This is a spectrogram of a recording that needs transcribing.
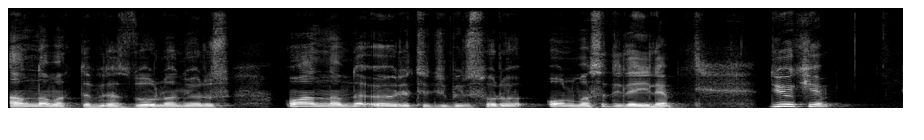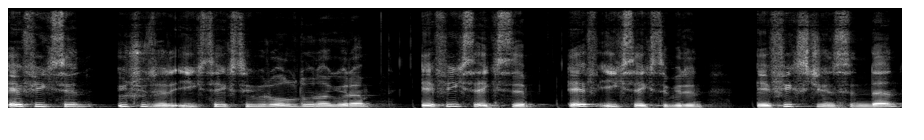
anlamakta biraz zorlanıyoruz. O anlamda öğretici bir soru olması dileğiyle. Diyor ki fx'in 3 üzeri x eksi 1 olduğuna göre fx eksi fx eksi 1'in fx cinsinden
